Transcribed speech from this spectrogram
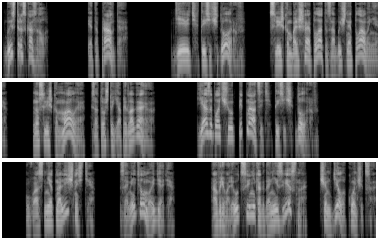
быстро сказал, «Это правда. Девять тысяч долларов — слишком большая плата за обычное плавание, но слишком малая за то, что я предлагаю. Я заплачу 15 тысяч долларов». «У вас нет наличности?» — заметил мой дядя. «А в революции никогда не известно, чем дело кончится.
